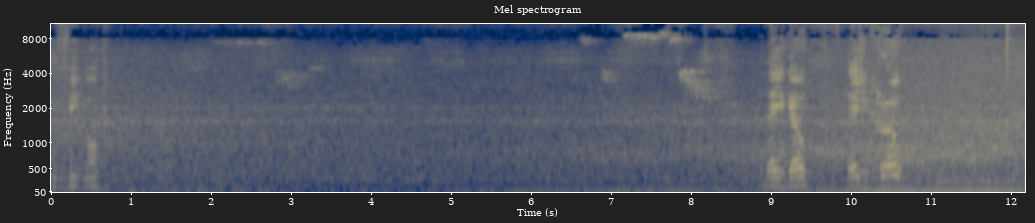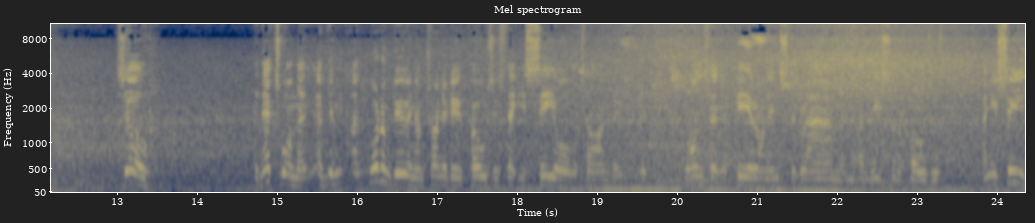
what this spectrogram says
the feet up. And there you go, there's your crow. So, the next one that I've been, uh, what I'm doing, I'm trying to do poses that you see all the time, basically. Ones that appear on Instagram and, and these sort of poses. And you see,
